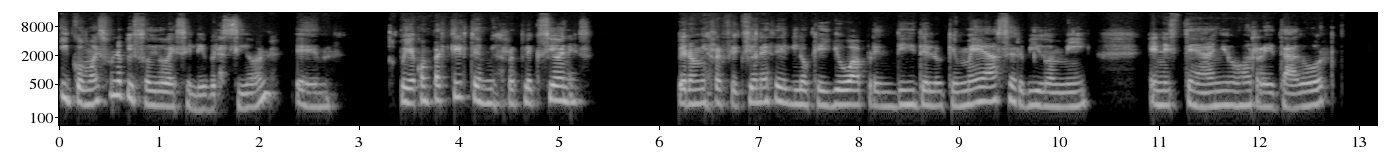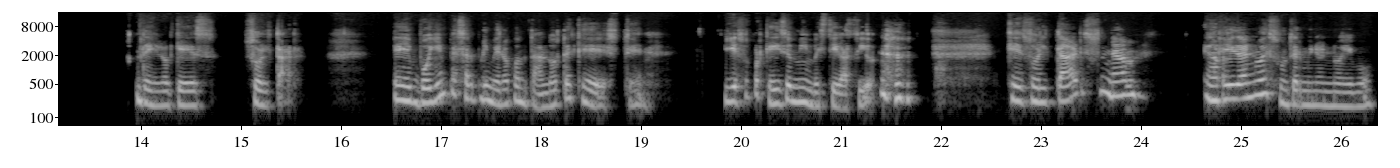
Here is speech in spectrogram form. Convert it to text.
Y como es un episodio de celebración, em, voy a compartirte mis reflexiones, pero mis reflexiones de lo que yo aprendí, de lo que me ha servido a mí en este año retador, de lo que es soltar. Eh, voy a empezar primero contándote que este, y eso porque hice mi investigación, que soltar es una, en realidad no es un término nuevo,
